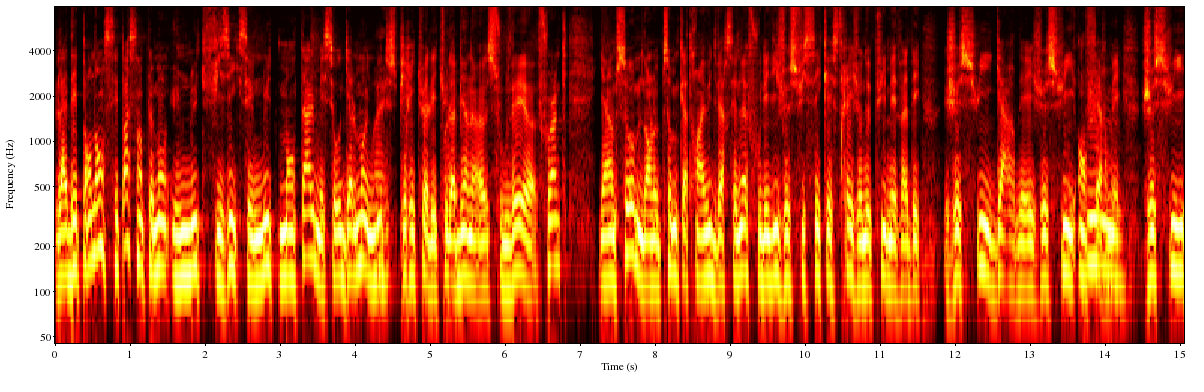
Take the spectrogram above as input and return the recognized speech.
la dépendance, c'est pas simplement une lutte physique, c'est une lutte mentale, mais c'est également une lutte spirituelle. Et tu l'as bien euh, soulevé, euh, Frank. Il y a un psaume, dans le psaume 88, verset 9, où il est dit Je suis séquestré, je ne puis m'évader. Je suis gardé, je suis enfermé, mm. je suis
